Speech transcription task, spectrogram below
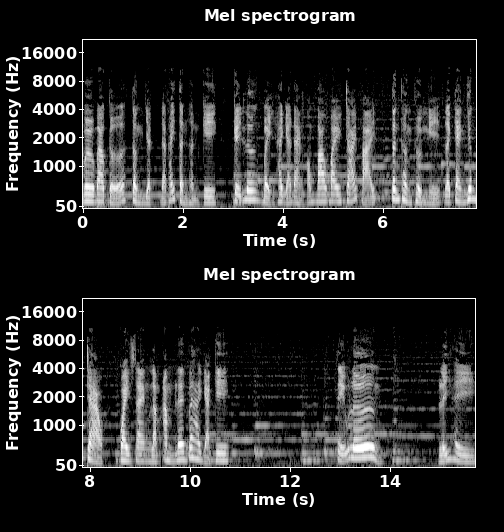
Vừa vào cửa, tần dịch đã thấy tình hình kia. Kỵ lương bị hai gã đàn ông bao vây trái phải. Tinh thần thường nghĩa lại càng dâng trào, quay sang làm ầm lên với hai gã kia. Tiểu lương! Lý Hì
